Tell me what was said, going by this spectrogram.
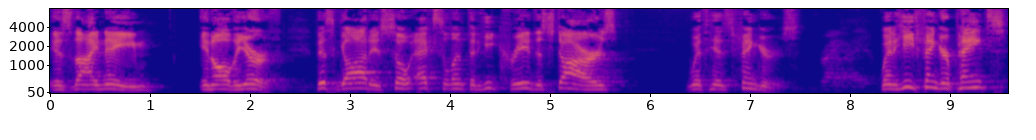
is thy name in all the earth. This God is so excellent that he created the stars with his fingers. When he finger paints,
